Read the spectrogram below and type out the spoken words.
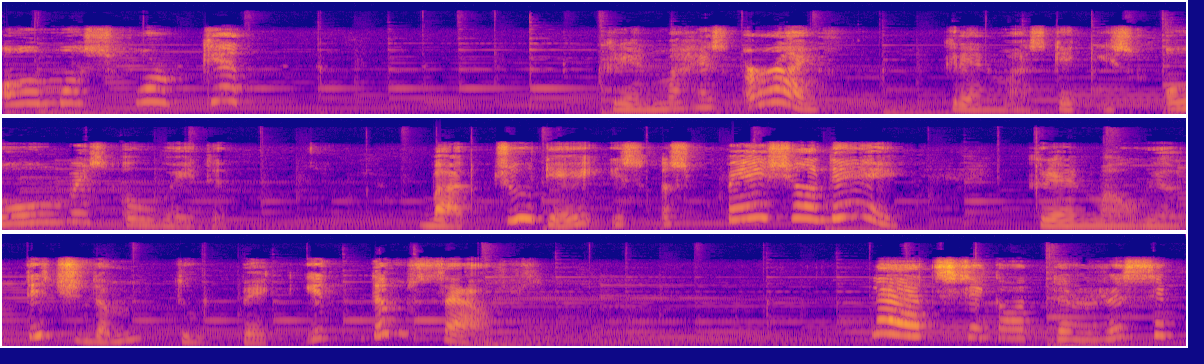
almost forget. Grandma has arrived. Grandma's cake is always awaited. But today is a special day. Grandma will teach them to bake it themselves. Let's check out the recipe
